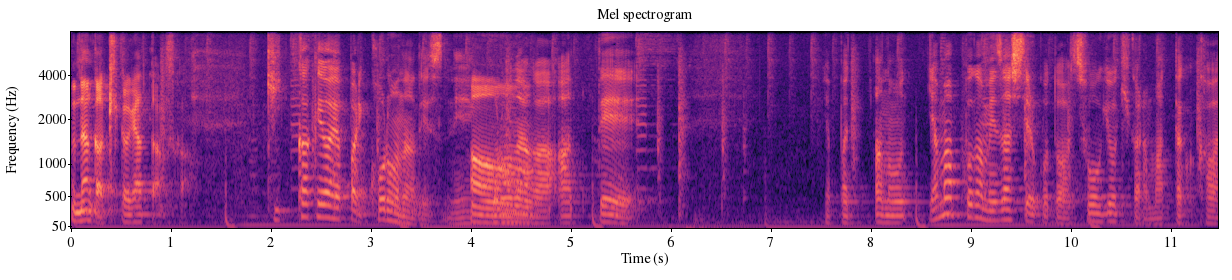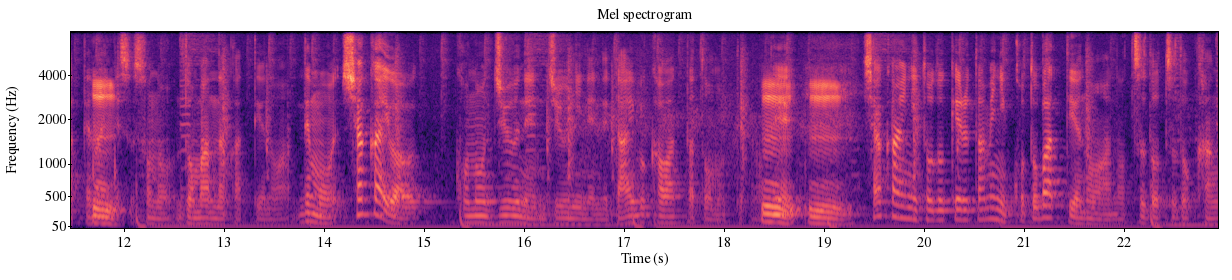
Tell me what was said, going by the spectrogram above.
い、なんかきっかけあったんですか？きっかけはやっぱりコロナですね。コロナがあってやっぱあのヤマップが目指してることは創業期から全く変わってないんです、そのど真ん中っていうのは。でも社会はこの10年12年でだいぶ変わったと思ってるので、うん。社会に届けるために言葉っていうのはあのつどつどかん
